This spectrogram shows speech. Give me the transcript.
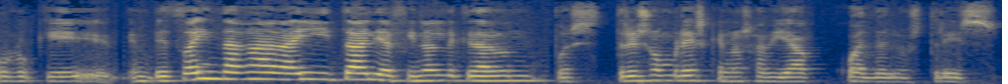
por lo que empezó a indagar ahí y tal y al final le quedaron pues tres hombres que no sabía cuál de los tres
